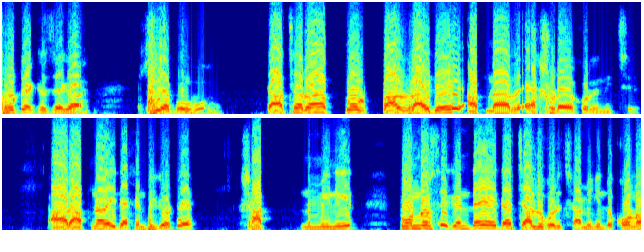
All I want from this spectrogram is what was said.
ছোট একটা জায়গা, কি আর বলব? তাছাড়া পার রাইডে আপনার একশো টাকা করে নিচ্ছে। আর আপনারাই দেখেন ভিডিওতে সাত মিনিট পনেরো সেকেন্ডে এটা চালু করেছে। আমি কিন্তু কোনো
